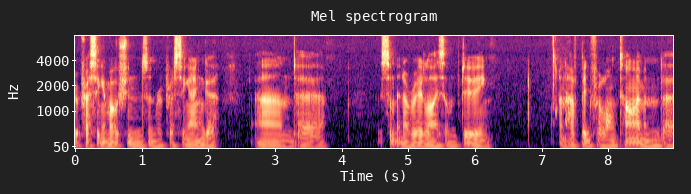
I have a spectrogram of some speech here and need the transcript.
repressing emotions and repressing anger and uh, something I realise I'm doing and have been for a long time and uh,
